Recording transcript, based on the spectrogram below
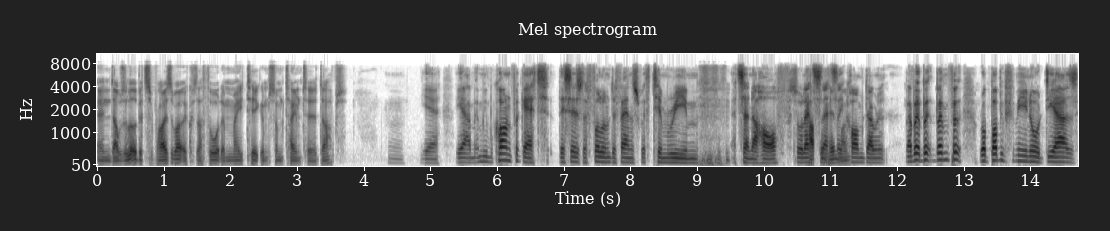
and I was a little bit surprised about it because I thought it might take him some time to adapt. Hmm. Yeah, yeah. I mean, we can't forget this is the Fulham defence with Tim Ream at centre half. So let's let's him, like man. calm down. But but but, for, Rob- Bobby Firmino, Diaz,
